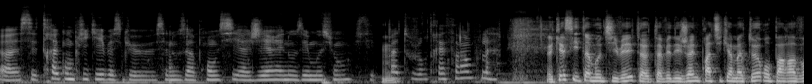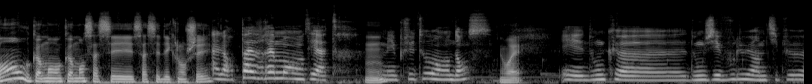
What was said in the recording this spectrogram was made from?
Euh, c'est très compliqué parce que ça nous apprend aussi à gérer nos émotions. C'est Mm. pas toujours très simple. Et qu'est-ce qui t'a motivé? T'a- T'avais déjà une pratique amateur auparavant ou comment comment ça s'est déclenché? Alors pas vraiment en théâtre, Mm. mais plutôt en danse. Ouais. Et donc, euh, donc j'ai voulu un petit peu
